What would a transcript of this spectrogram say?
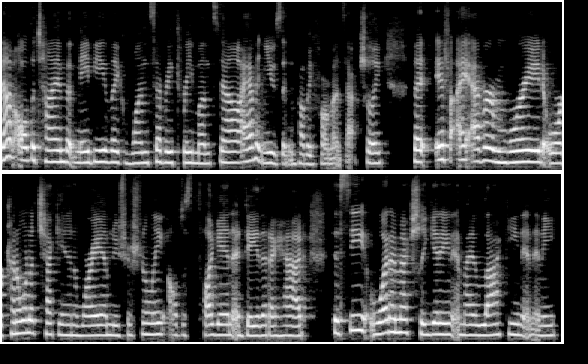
not all the time, but maybe like once every three months now. I haven't used it in probably four months actually. But if I ever am worried or kind of want to check in on where I am nutritionally, I'll just plug in a day that I had to see what I'm actually getting. Am I lacking in any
